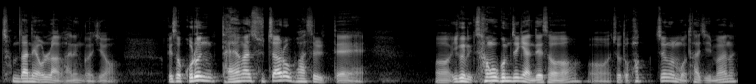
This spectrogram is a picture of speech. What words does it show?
첨단에 올라가는 거죠. 그래서 그런 다양한 숫자로 봤을 때 어, 이건 상호 검증이 안 돼서 어, 저도 확증을 못 하지만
